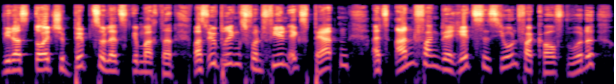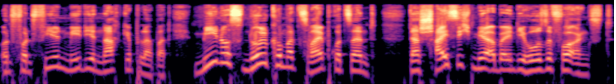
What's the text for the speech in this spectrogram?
wie das deutsche BIP zuletzt gemacht hat, was übrigens von vielen Experten als Anfang der Rezession verkauft wurde und von vielen Medien nachgeplappert. Minus 0,2%. Da scheiß ich mir aber in die Hose vor Angst.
